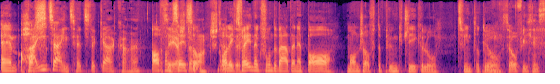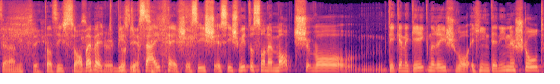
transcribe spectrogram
Ähm, 1-1 hat es da gegeben, Anfang der Saison. Alex Freiner gefunden, werden ein paar Mannschaften Punkte liegen lassen zu Winterthur. Ja, so viel sind es dann auch nicht gewesen. Das ist so. Aber eben, wie du gesagt hast, es ist, es ist wieder so ein Match, wo gegen einen Gegner ist, der hinten innen steht,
